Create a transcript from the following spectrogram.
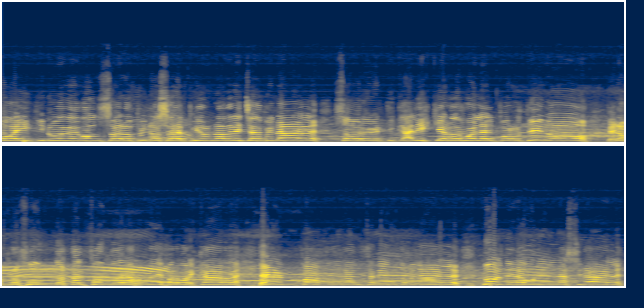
Minuto 29, Gonzalo Espinosa de pierna derecha de penal. Sobre vertical izquierdo vuela el portero, pero profundo hasta el fondo de las redes para marcar el empate de lanzamiento penal. Gol de la U en el Nacional.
